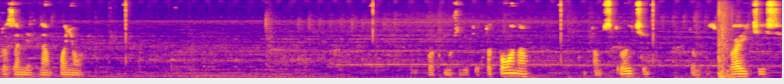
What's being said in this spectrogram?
можно заметно понял. Вот может быть на там строите потом развиваетесь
